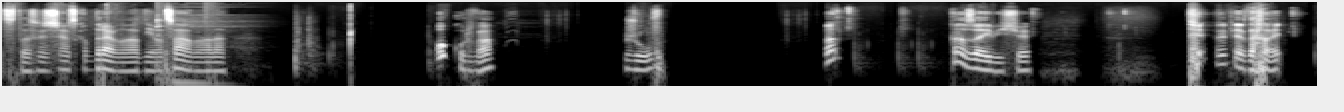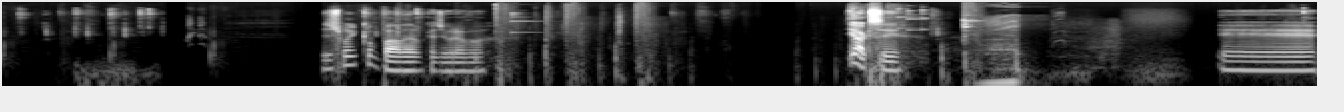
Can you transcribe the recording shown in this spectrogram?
Co to jest? Słyszałem skąd drewno na dnie oceanu, ale... O kurwa. Żółw. A? A zajebiście. Wypierdalaj. Jesteś moim kompanem, kadziura, bo... Jaksy. Yy...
